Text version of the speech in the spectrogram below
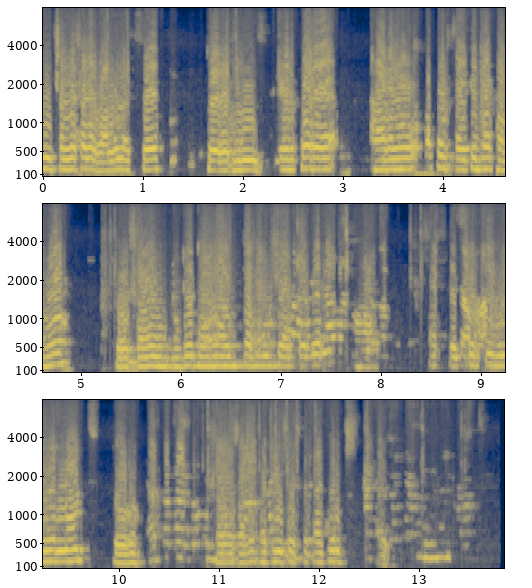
ইনশাল্লাহ সবার ভালো লাগছে। তো এরপরে আরও অপর সাইটে দেখাবো। তো সবাই ভিডিওটা লাইক কমেন্ট শেয়ার করবেন সাবস্ক্রাইব করতে ভুলবেন না। তো সবাই ভালো থাকুন, সুস্থ থাকুন।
